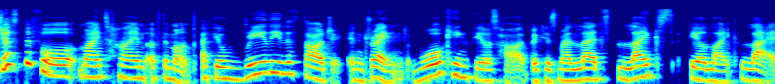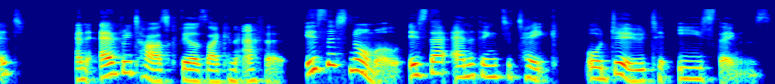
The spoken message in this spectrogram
just before my time of the month, I feel really lethargic and drained. Walking feels hard because my legs feel like lead, and every task feels like an effort. Is this normal? Is there anything to take or do to ease things?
